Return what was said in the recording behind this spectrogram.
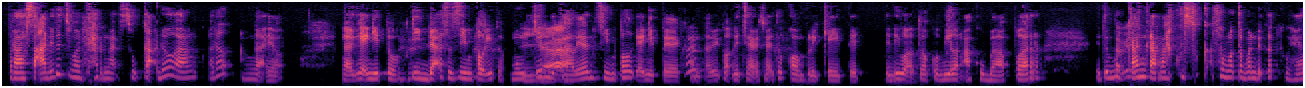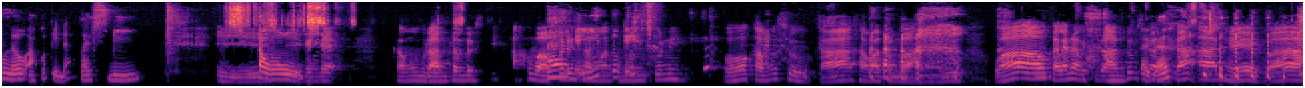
perasaan itu cuma karena suka doang padahal enggak yuk nggak kayak gitu tidak sesimpel itu mungkin di Iya. kalian simple kayak gitu ya kan tapi kalau di cewek-cewek itu complicated jadi Hmm. waktu aku bilang aku baper itu Tapi- bukan karena aku suka sama teman dekatku hello aku tidak lesbi Tuh. Iya kan kayak kamu berantem terus "Ih, aku baper kayak sama gitu, kayak temenku nih. Oh, kamu suka sama temanmu. Wow, kalian habis berantem kan? suka-sukaan. Hebat.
